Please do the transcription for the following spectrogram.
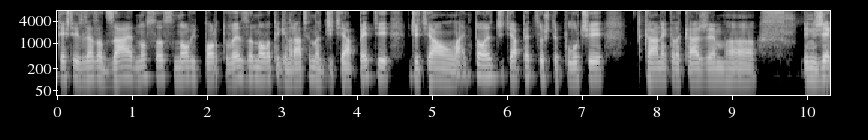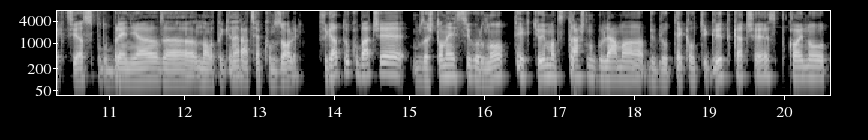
те ще излязат заедно с нови портове за новата генерация на GTA 5 и GTA Online. Тоест GTA 5 също ще получи така, нека да кажем, инжекция с подобрения за новата генерация конзоли. Сега тук обаче, защо не е сигурно, Take-Two имат страшно голяма библиотека от игри, така че спокойно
